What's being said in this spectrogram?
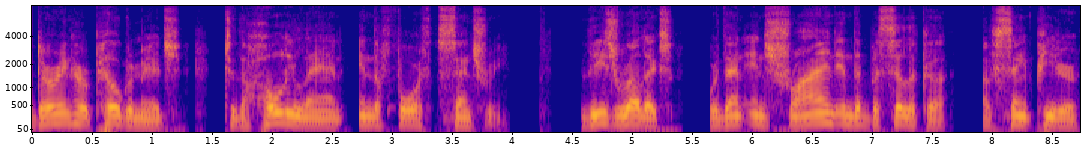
during her pilgrimage to the Holy Land in the 4th century. These relics were then enshrined in the Basilica of St. Peter,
